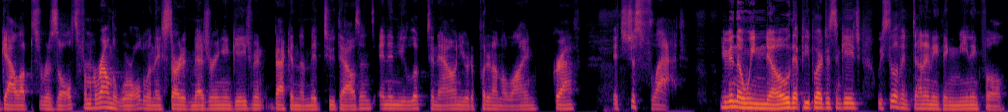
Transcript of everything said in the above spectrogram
Gallup's results from around the world when they started measuring engagement back in the mid 2000s, and then you look to now and you were to put it on a line graph, it's just flat. Even though we know that people are disengaged, we still haven't done anything meaningful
